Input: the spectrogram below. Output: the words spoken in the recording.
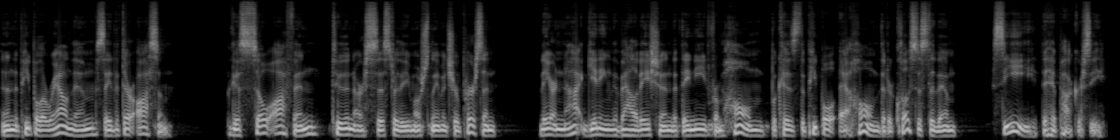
And then the people around them say that they're awesome. Because so often to the narcissist or the emotionally immature person, they are not getting the validation that they need from home because the people at home that are closest to them see the hypocrisy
